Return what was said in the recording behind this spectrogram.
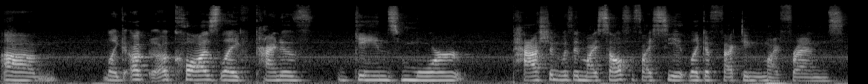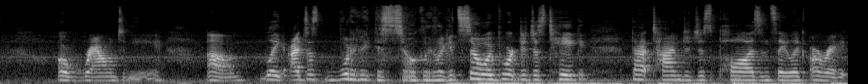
um, like a, a cause like kind of gains more passion within myself if I see it like affecting my friends around me. Um, like I just want to make this so clear. Like it's so important to just take that time to just pause and say like, all right,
